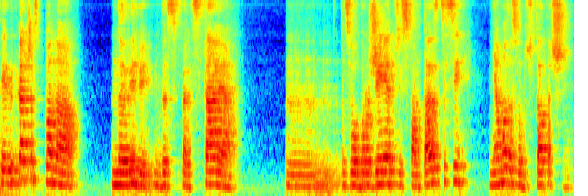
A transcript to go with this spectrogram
тези качества на, на риби да си представя м- с въображението си, с фантазите си, няма да са достатъчни.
